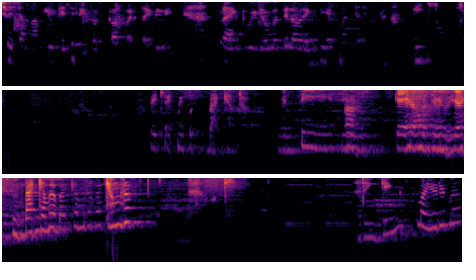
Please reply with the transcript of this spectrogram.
Shweta ma'am U K G ಟೀಚರ್ಗೆ ಕಾಲ್ ಮಾಡ್ತಾ ಇದ್ದೀವಿ ಫ್ರ್ಯಾಂಕ್ ವಿಡಿಯೋ ಗೊತ್ತಿಲ್ಲ ಅವ್ರು ಹೆಂಗೆ ರಿಯಾಕ್ಟ್ ಮಾಡ್ತಾರೆ ನೋಡೋಣ. Wait wait let me put back camera will see she will scare or she will react back camera back camera back camera ringing Mayuri ma'am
